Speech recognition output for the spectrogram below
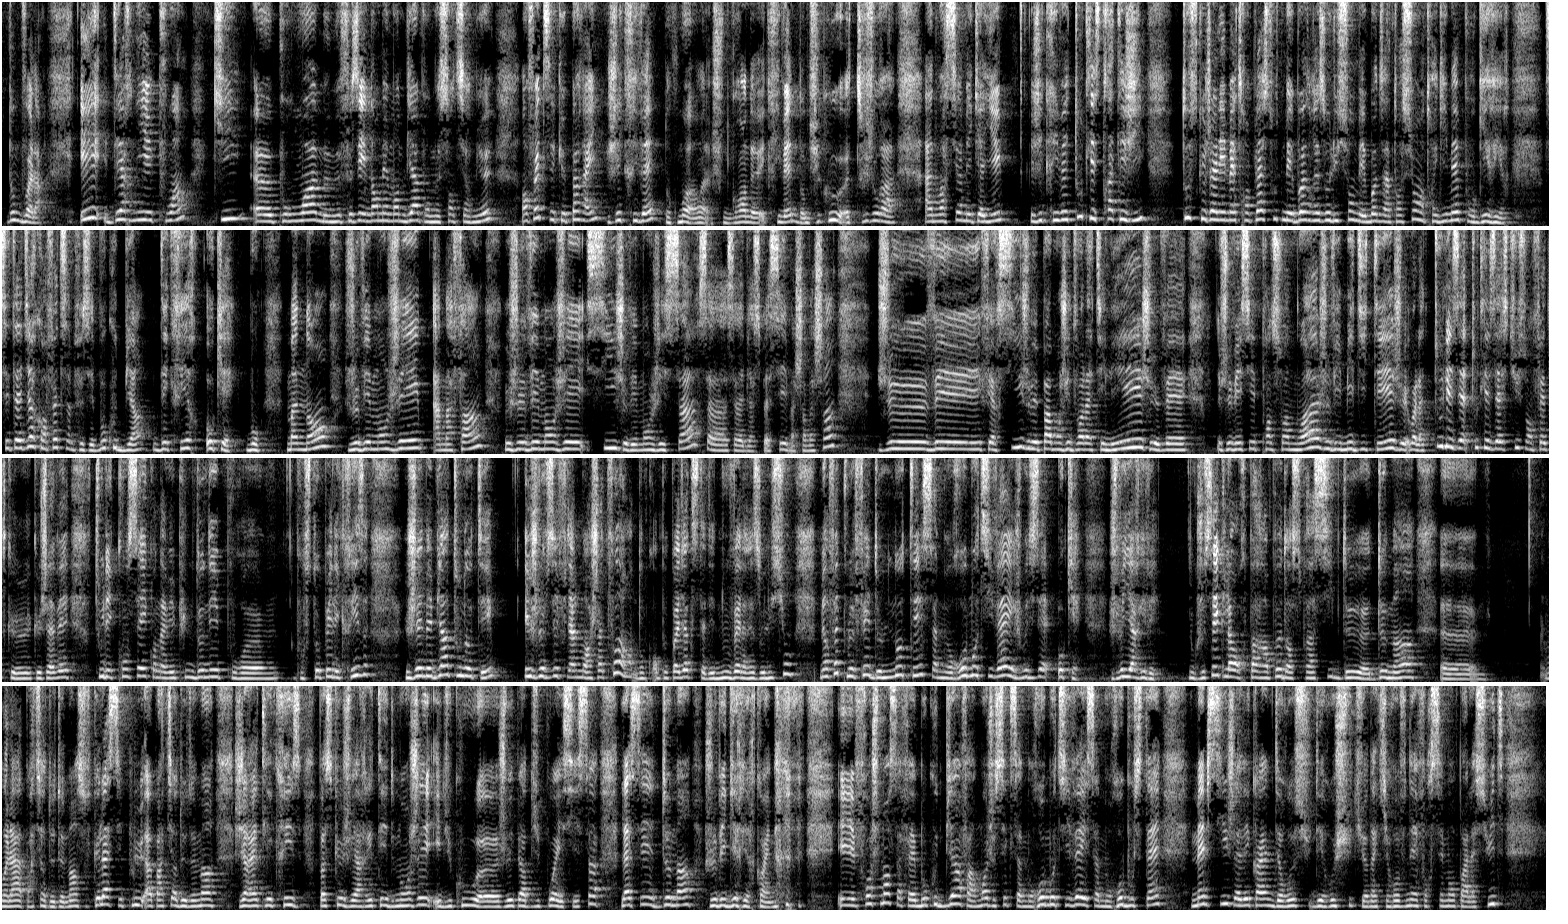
Donc voilà. Et dernier point qui, euh, pour moi, me, faisait énormément de bien pour me sentir mieux, en fait, c'est que pareil, j'écrivais. Donc moi, je suis une grande écrivaine, donc du coup, euh, toujours à noircir mes cahiers. J'écrivais toutes les stratégies tout ce que j'allais mettre en place, toutes mes bonnes résolutions, mes bonnes intentions, entre guillemets, pour guérir. C'est-à-dire qu'en fait, ça me faisait beaucoup de bien d'écrire, ok, bon, maintenant, je vais manger à ma faim, je vais manger si, je vais manger ça, ça, ça va bien se passer, machin, machin je vais faire ci, je vais pas manger devant la télé, je vais, je vais essayer de prendre soin de moi, je vais méditer, je, voilà, les, toutes les astuces en fait que, que j'avais, tous les conseils qu'on avait pu me donner pour, euh, pour stopper les crises, j'aimais bien tout noter. Et je le faisais finalement à chaque fois, hein. donc on peut pas dire que c'était des nouvelles résolutions, mais en fait le fait de le noter, ça me remotivait et je me disais, ok, je vais y arriver. Donc je sais que là on repart un peu dans ce principe de euh, demain, euh, voilà, à partir de demain. Sauf que là, c'est plus à partir de demain, j'arrête les crises parce que je vais arrêter de manger et du coup, euh, je vais perdre du poids et ça. Là, c'est demain, je vais guérir quand même. et franchement, ça fait beaucoup de bien. Enfin, moi, je sais que ça me remotivait et ça me reboostait, même si j'avais quand même des, des rechutes. Il y en a qui revenaient forcément par la suite.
